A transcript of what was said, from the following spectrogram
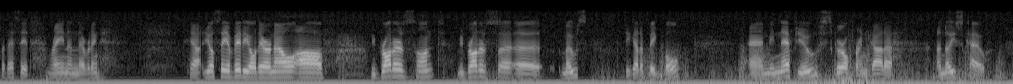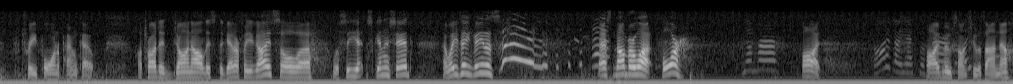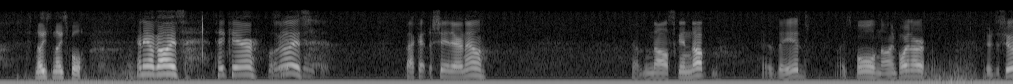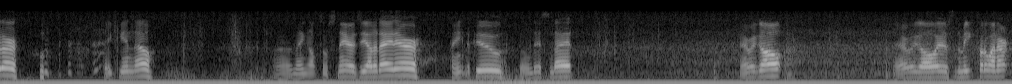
but that's it. Rain and everything. Yeah, you'll see a video there now of my brother's hunt, my brother's uh, uh, moose. He got a big bull and my nephew's girlfriend got a, a nice cow, three, four hundred pound cow. I'll try to join all this together for you guys, so uh, we'll see you at the skinning shed. And what do you think, Venus? That's number what? Four? Number Five. five, I guess. Five moose on she was on now. Nice, nice bull. Anyhow, guys, take care. Well, see you at guys, the skinning back at the shed there now. Got it all skinned up. There's the head. Nice bull, nine pointer. There's the shooter. Take in now. I was making up some snares the other day there. Painting a few, doing this and that. There we go. There we go. Here's the meat for the winter.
